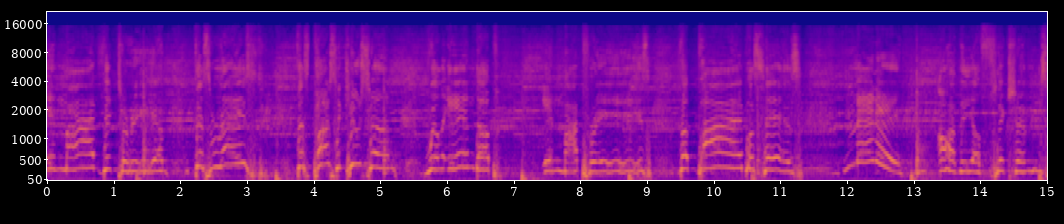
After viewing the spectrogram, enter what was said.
in my victory. This race, this persecution will end up in my praise. The Bible says, Many are the afflictions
